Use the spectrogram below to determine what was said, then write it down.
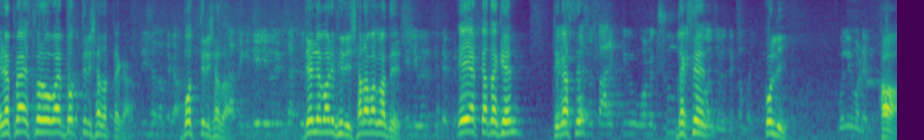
এটা প্রাইস পড়ব ভাই বত্রিশ হাজার টাকা। বত্রিশ হাজার ডেলিভারি ফ্রি সারা বাংলাদেশ। এই একটা দেখেন ঠিক আছে? দেখছেন? ভাই। কলি। মডেল হ্যাঁ।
